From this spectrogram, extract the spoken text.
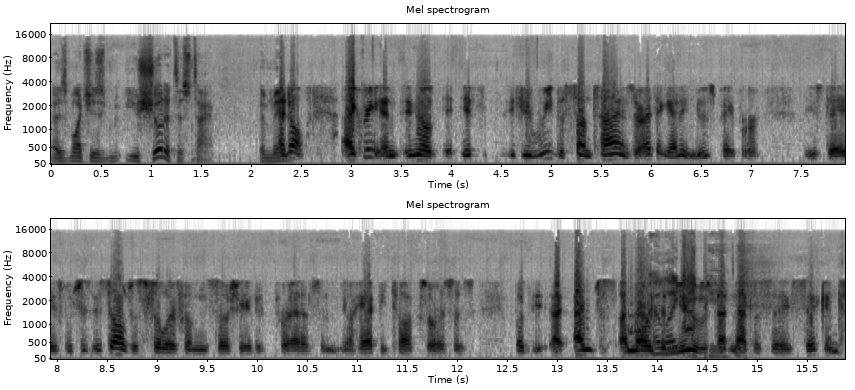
as much as you should at this time. I know. I agree. And you know, if if you read the Sun Times or I think any newspaper these days, which is it's all just filler from the Associated Press and you know happy talk sources. But the, I, I'm just I'm always like amused, not not to say sickened,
